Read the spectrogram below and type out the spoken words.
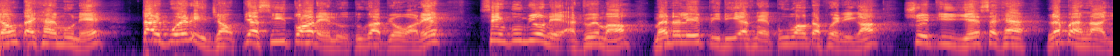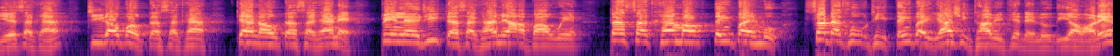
ကြောင်းတိုက်ခိုက်မှုနဲ့တိုက်ပွဲတွေကြောင့်ပျက်စီးသွားတယ်လို့သူကပြောပါတယ်စင်ကူးမြို့နယ်အတွင်းမှာမန္တလေး PDF နဲ့ပူးပေါင်းတပ်ဖွဲ့တွေကရွှေပြည်ရဲစခန်းလက်ပံလှရဲစခန်းကြည်တော့ပေါက်တပ်စခန်းကန်တောင်တပ်စခန်းနဲ့ပင်လယ်ကြီးတပ်စခန်းများအပါအဝင်တပ်စခန်းပေါင်းသိမ့်ပိုက်မှုစက်တခုအထိသိမ့်ပိုက်ရရှိထားပြီဖြစ်တယ်လို့သိရပါတယ်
